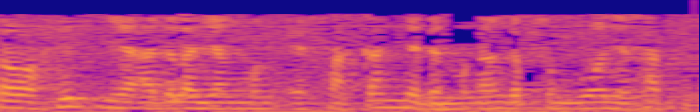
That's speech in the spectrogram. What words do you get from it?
Tauhidnya adalah yang mengesakannya dan menganggap semuanya satu.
